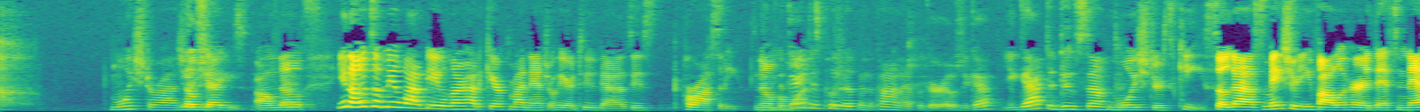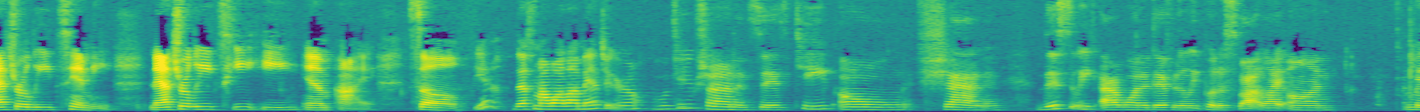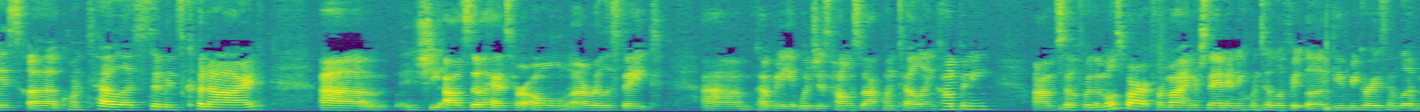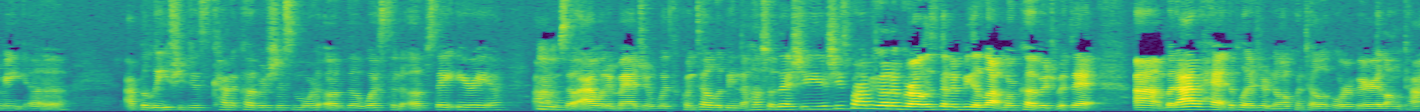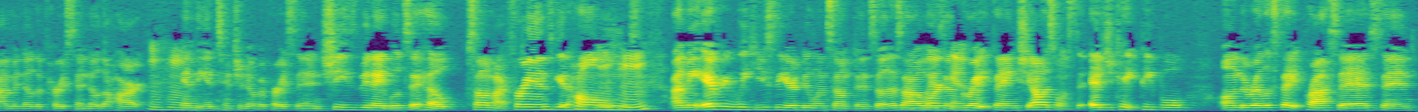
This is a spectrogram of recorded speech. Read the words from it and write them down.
moisturize. No shades. no, you know, it took me a while to be able to learn how to care for my natural hair too, guys. It's porosity number one. You can't one. just put it up in the pineapple, girls. You got you got to do something. Moisture's key. So, guys, make sure you follow her. That's naturally Temi. Naturally T E M I. So yeah, that's my walleye magic, girl. Well, keep shining, sis. Keep on shining. This week, I want to definitely put a spotlight on Miss uh, Quintella Simmons Kennard. Um, she also has her own uh, real estate um, company, which is Homes by Quintella and Company. Um, so for the most part, from my understanding, and Quintella uh, give me grace and love me. Uh, I believe she just kind of covers just more of the western upstate area. Um, mm. So I would imagine with Quintella being the hustler that she is, she's probably going to grow. It's going to be a lot more coverage with that. Um, but I've had the pleasure of knowing Quintella for a very long time and know the person, know the heart mm-hmm. and the intention of a person. And she's been able to help some of my friends get homes. Mm-hmm. I mean, every week you see her doing something, so that's always Working. a great thing. She always wants to educate people on the real estate process and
